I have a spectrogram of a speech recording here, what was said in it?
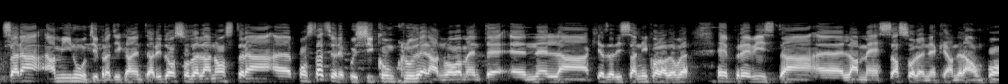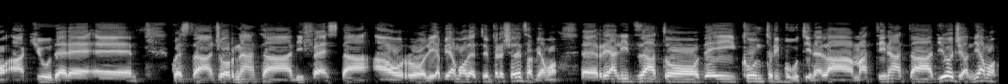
sarà a minuti praticamente a ridosso della nostra eh, postazione, poi si concluderà nuovamente eh, nella chiesa di San Nicola dove è prevista eh, la messa solenne che andrà un po' a chiudere eh, questa giornata di festa a Orroli. Abbiamo detto in precedenza, abbiamo realizzato dei contributi nella mattina mattinata di oggi andiamo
